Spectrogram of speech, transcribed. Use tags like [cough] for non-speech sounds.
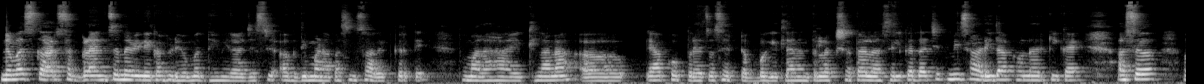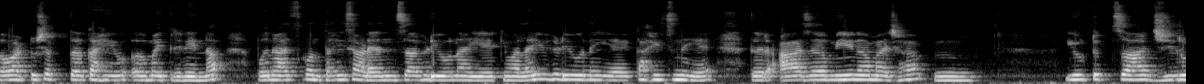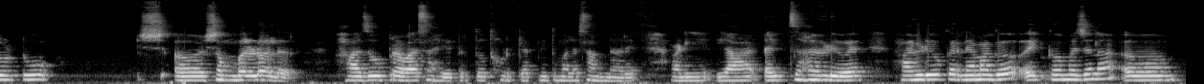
नमस्कार सगळ्यांचं नवीन एका व्हिडिओमध्ये मी राजश्री अगदी मनापासून स्वागत करते. तुम्हाला हा इथला ना या कोपऱ्याचा सेटअप बघितल्यानंतर लक्षात आलं असेल कदाचित मी साडी दाखवणार की काय असं वाटू शकतं काही मैत्रिणींना. पण आज कोणताही साड्यांचा व्हिडिओ नाही आहे किंवा लाईव्ह व्हिडिओ नाही आहे काहीच नाही आहे तर आज मी ना माझ्या यूट्यूबचा झिरो टू श शंभर डॉलर हा जो प्रवास आहे तर तो थोडक्यात मी तुम्हाला सांगणार आहे. आणि या टाईपचा हा व्हिडिओ आहे. हा व्हिडिओ करण्यामागं एक म्हणजे ना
